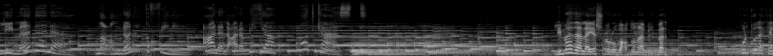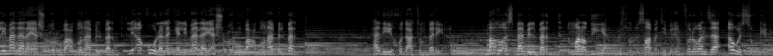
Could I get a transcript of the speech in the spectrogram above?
لماذا لا؟ مع عمران القفيني على العربية بودكاست. لماذا لا يشعر بعضنا بالبرد؟ قلت لك لماذا لا يشعر بعضنا بالبرد؟ لأقول لك لماذا يشعر بعضنا بالبرد. هذه خدعة بريئة. بعض أسباب البرد مرضية مثل الإصابة بالإنفلونزا أو السكري.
